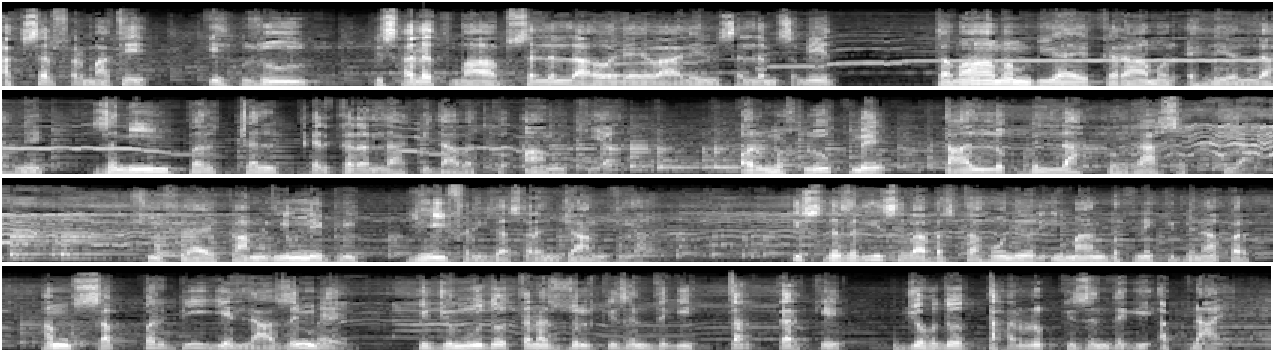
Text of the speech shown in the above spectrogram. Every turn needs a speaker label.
Speaker 1: اکثر فرماتے کہ حضور رسالت ماب صلی اللہ علیہ وآلہ وسلم سمیت تمام انبیاء کرام اور اہل اللہ نے زمین پر چل پھر کر اللہ کی دعوت کو عام کیا اور مخلوق میں تعلق باللہ کو راسخ کیا۔ صوفیاء کاملین نے بھی یہی فریضہ سر انجام دیا۔ اس نظریے سے وابستہ ہونے اور ایمان رکھنے کی بنا پر ہم سب پر بھی یہ لازم ہے کہ جمود و تنزل کی زندگی ترک کر کے جہد و تحرک کی زندگی اپنائیں۔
